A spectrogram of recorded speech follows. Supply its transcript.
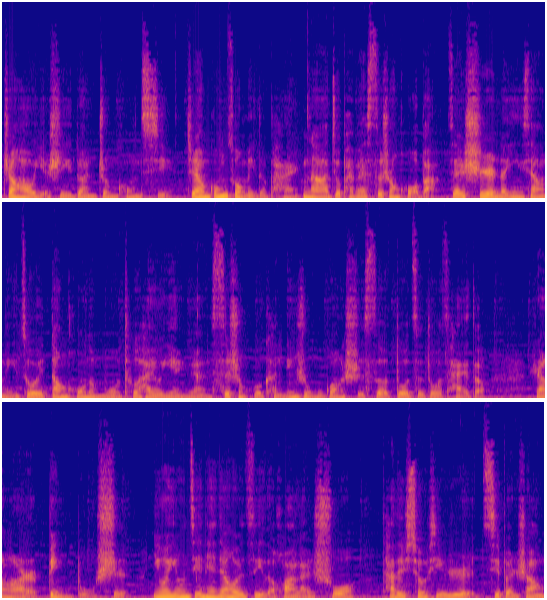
正好也是一段真空期。既然工作没得拍，那就拍拍私生活吧。在世人的印象里，作为当红的模特还有演员，私生活肯定是五光十色、多姿多彩的。然而并不是，因为用菅田将辉自己的话来说。他的休息日基本上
